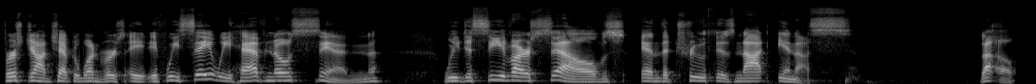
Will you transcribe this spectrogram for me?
First John chapter 1 verse 8. If we say we have no sin, we deceive ourselves and the truth is not in us. Uh-oh.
